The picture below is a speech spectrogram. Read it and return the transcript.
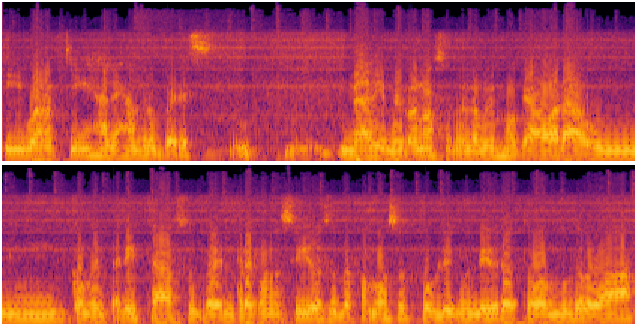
Y bueno, ¿quién es Alejandro Pérez? Nadie me conoce, no es lo mismo que ahora un comentarista súper reconocido, súper famoso, publica un libro, todo el mundo lo va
